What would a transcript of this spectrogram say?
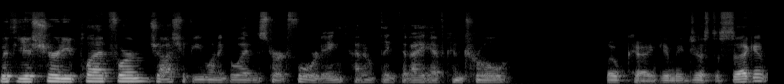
with the Assurity platform, Josh, if you want to go ahead and start forwarding, I don't think that I have control. Okay, give me just a second.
